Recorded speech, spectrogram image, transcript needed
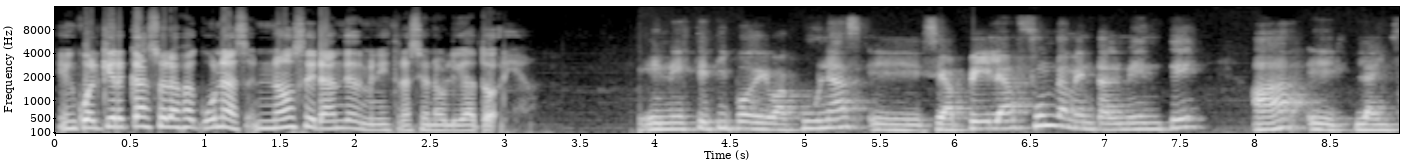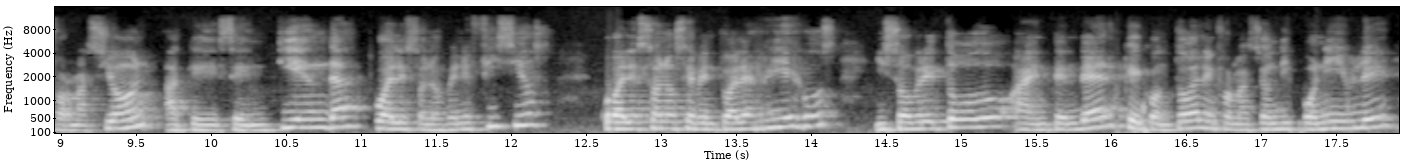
En cualquier caso, las vacunas no serán de administración obligatoria. En este tipo de vacunas eh, se apela fundamentalmente a eh, la información, a que se entienda cuáles son los beneficios cuáles son los eventuales riesgos y sobre todo a entender que con toda la información disponible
